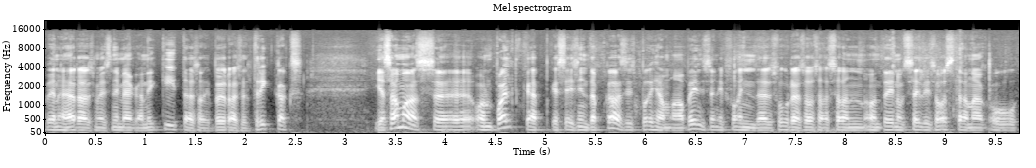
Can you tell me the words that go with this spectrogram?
vene härrasmees nimega Nikita sai pööraselt rikkaks ja samas äh, on Baltcap, kes esindab ka siis Põhjamaa pensionifonde suures osas, on, on teinud sellise osta nagu,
